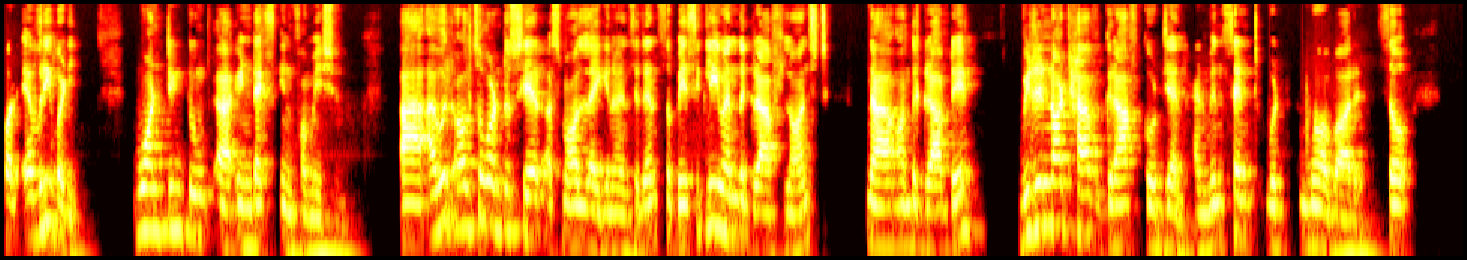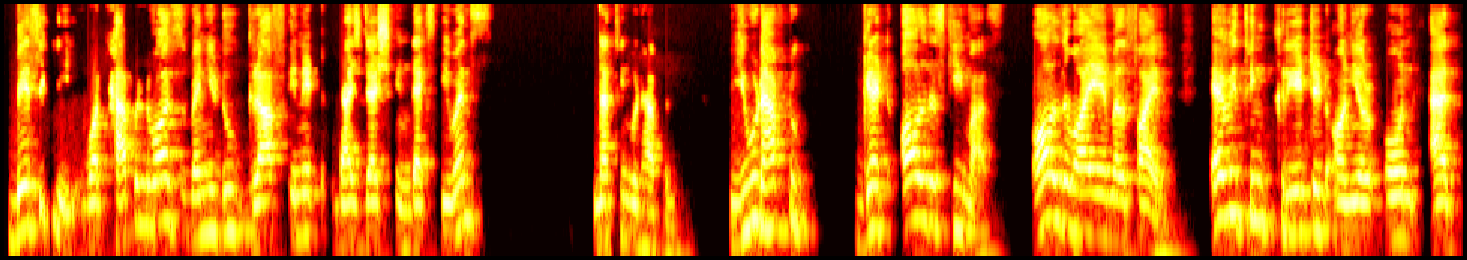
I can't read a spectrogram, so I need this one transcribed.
for everybody wanting to uh, index information. Uh, i would also want to share a small like you know incident. So basically when the graph launched uh, on the graph day we did not have graph code gen and vincent would know about it. So basically what happened was when you do graph init dash dash index events nothing would happen. You would have to get all the schemas, all the YAML file, everything created on your own at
